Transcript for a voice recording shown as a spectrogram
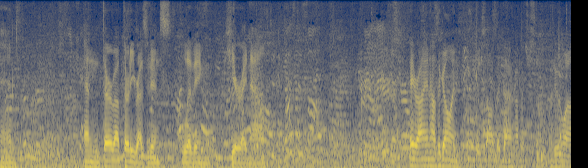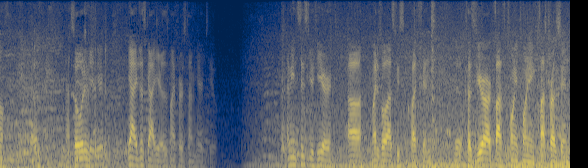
And and there are about 30 residents living here right now. Hey Ryan, how's it going? Pretty solid, big guy. How about yourself? I'm doing well. Yeah. Yeah, so what? Yeah, I just got here. This is my first time here too. I mean, since you're here, uh, might as well ask you some questions. Yeah. Because you're our class of 2020 class president.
